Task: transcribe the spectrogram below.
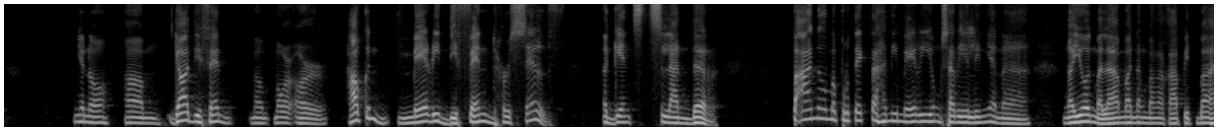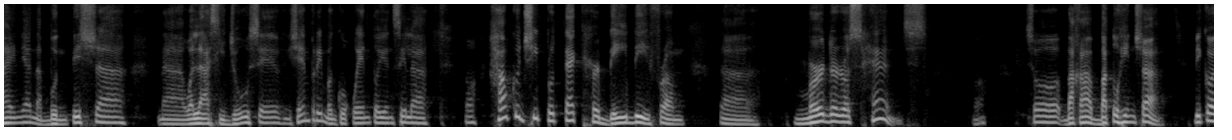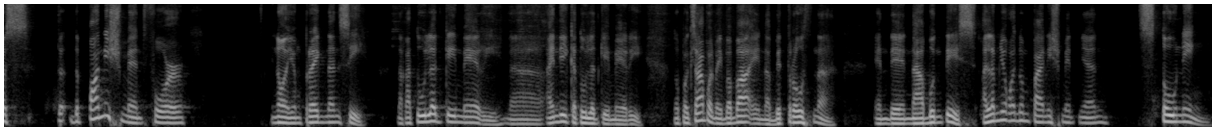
you know, um, God defend more or how can Mary defend herself against slander? paano maprotektahan ni Mary yung sarili niya na ngayon malaman ng mga kapitbahay niya na buntis siya, na wala si Joseph. Siyempre, magkukwento yan sila. No? How could she protect her baby from uh, murderous hands? No? So, baka batuhin siya. Because the, the punishment for know, yung pregnancy, na katulad kay Mary na ay hindi katulad kay Mary. No, for example, may babae na betrothed na and then nabuntis. Alam niyo kung anong punishment niyan? Stoning.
